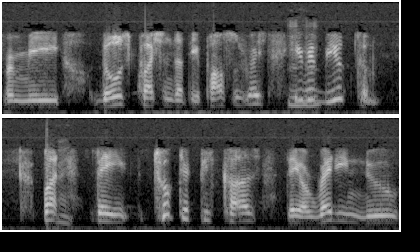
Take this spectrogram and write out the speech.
for me? Those questions that the apostles raised, he Mm-hmm. rebuked them. But they took it because they already knew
